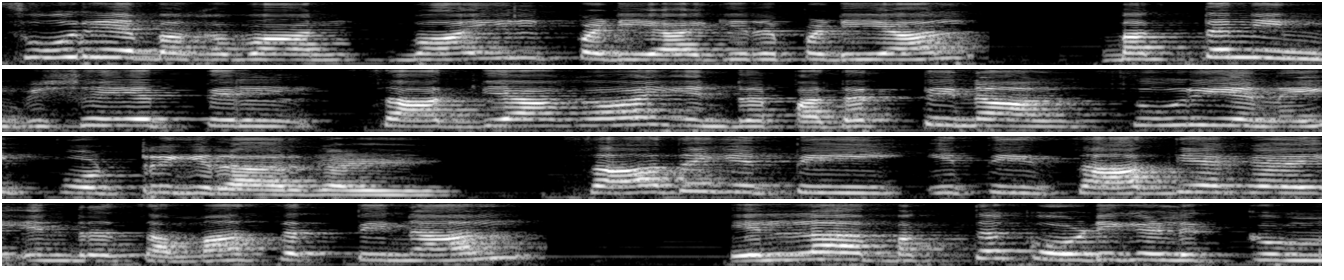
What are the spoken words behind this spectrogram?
சூரிய பகவான் வாயில் படியாகிறபடியால் பக்தனின் விஷயத்தில் சாத்தியாகா என்ற பதத்தினால் சூரியனை போற்றுகிறார்கள். சாதயத்தி இத்தி சாத்தியக என்ற சமாசத்தினால் எல்லா பக்த கோடிகளுக்கும்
